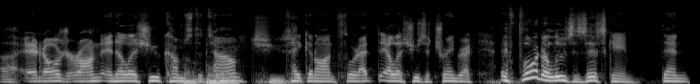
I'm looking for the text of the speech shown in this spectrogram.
uh, Ed Orgeron and LSU comes Oh, to boy. town, Jeez. taking on Florida. LSU's a train wreck. If Florida loses this game, then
